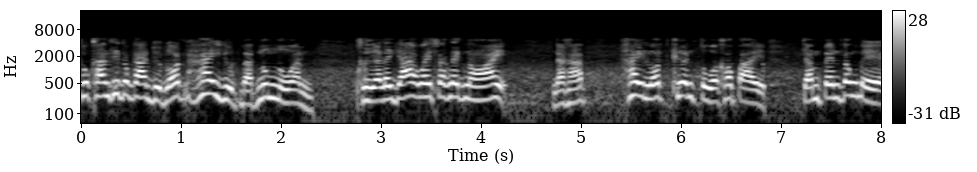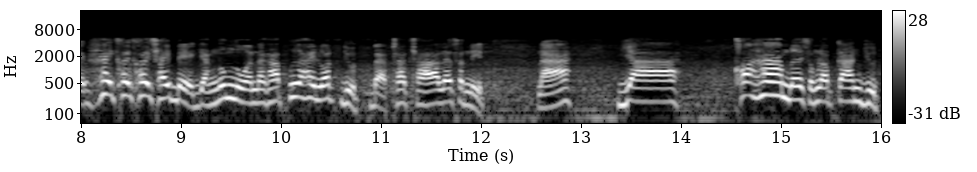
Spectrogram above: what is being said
ทุกครั้งที่ต้องการหยุดรถให้หยุดแบบนุ่มนวล เผื่อระยะไว้สักเล็กน้อยนะครับ ให้รถเคลื่อนตัวเข้าไปจำเป็นต้องเบรกให้ค่อยๆ ใช้เบรกอย่างนุ่มนวลนะครับ เพื่อให้รถหยุดแบบช้าๆ และสนิทนะอย่าข้อห้ามเลยสำหรับการหยุด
